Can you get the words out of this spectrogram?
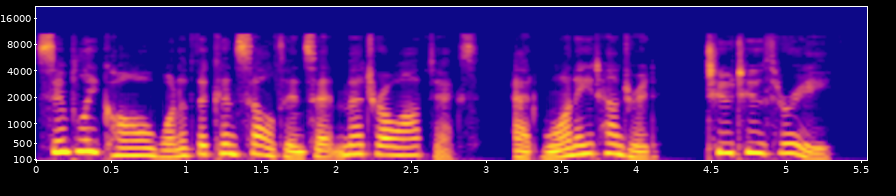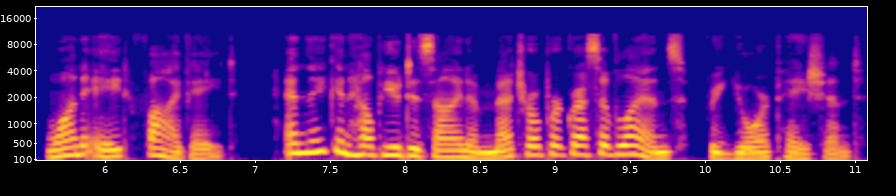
Simply call one of the consultants at Metro Optics at 1 800 223 1858 and they can help you design a Metro Progressive lens for your patient.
